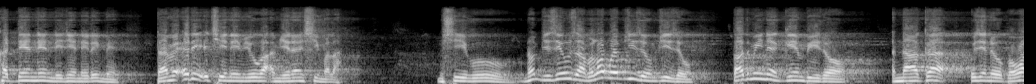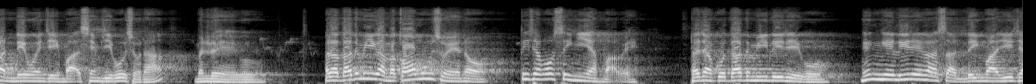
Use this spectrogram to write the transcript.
ခတ်တင်းတင်းနေခြင်းနေလိမ့်မယ်ဒါပေမဲ့အဲ့ဒီအခြေအနေမျိုးကအမြဲတမ်းရှိမလားမရှိဘူးเนาะပစ္စည်းဥစ္စာဘလောက်ပဲပြည့်စုံပြည့်စုံသားသမီးနဲ့ကင်းပြီးတော့ အနာဂတ်ဦးဇင်းတို့ဘဝနေဝင်ချိန်မှာအဆင်ပြေဖို့ဆိုတာမလွယ်ဘူးအဲ့တော့သားသမီးကမကောင်းဘူးဆိုရင်တော့တေချာဖို့စိတ်ညစ်ရမှာပဲဒါကြောင့်ကိုသားသမီးလေးတွေကိုငငယ်လေးတွေကစလိန်မာရေးချ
